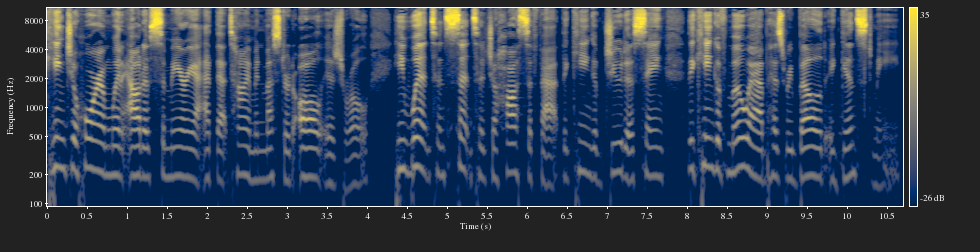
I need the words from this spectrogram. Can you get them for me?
King Jehoram went out of Samaria at that time and mustered all Israel. He went and sent to Jehoshaphat, the king of Judah, saying, The king of Moab has rebelled against me.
